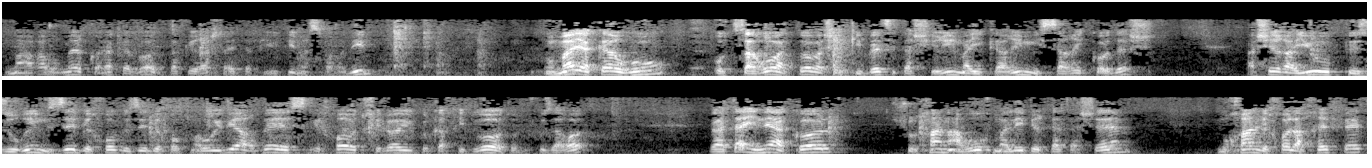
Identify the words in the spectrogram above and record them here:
כלומר הרב אומר כל הכבוד, אתה פירשת את הפיוטים הספרדים, ומה יקר הוא אוצרו הטוב אשר קיבץ את השירים העיקרים משרי קודש, אשר היו פזורים זה בחוב וזה בחוב. כלומר, הוא הביא הרבה סליחות שלא היו כל כך ידועות או מפוזרות, ועתה הנה הכל שולחן ערוך מלא ברכת השם, מוכן לכל החפץ,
